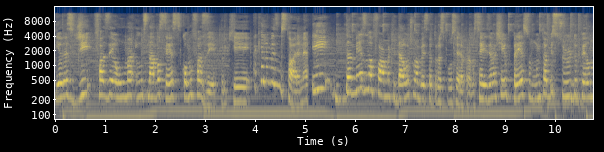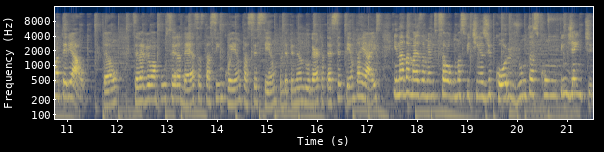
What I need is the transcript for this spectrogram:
E eu decidi fazer uma e ensinar vocês como fazer, porque aquela mesma história, né? E da mesma forma que da última vez que eu trouxe pulseira pra vocês, eu achei o preço muito absurdo pelo material. Então, você vai ver uma pulseira dessas, tá 50, 60, dependendo do lugar, tá até 70 reais. E nada mais ou menos que são algumas fitinhas de couro juntas com um pingente.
